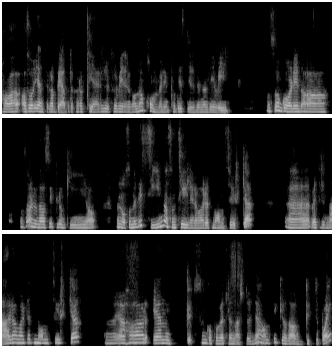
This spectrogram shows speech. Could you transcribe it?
har Altså jenter har bedre karakterer fra videregående og kommer inn på de studiene de vil. Og så går de da og så er det da psykologi, og, men også medisin, da, som tidligere var et mannsyrke. Eh, veterinær har vært et mannsyrke. Eh, jeg har en gutt som går på veterinærstudiet. Han fikk jo da guttepoeng.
